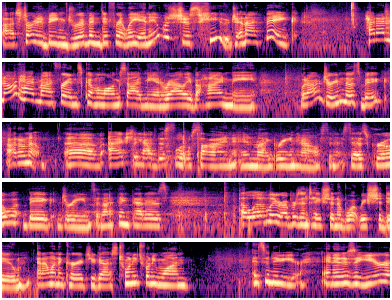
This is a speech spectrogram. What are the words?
uh, started being driven differently, and it was just huge. And I think, had I not had my friends come alongside me and rally behind me, would I dream those big? I don't know. Um, I actually have this little sign in my greenhouse and it says grow big dreams and I think that is a lovely representation of what we should do. And I want to encourage you guys, 2021, it's a new year and it is a year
